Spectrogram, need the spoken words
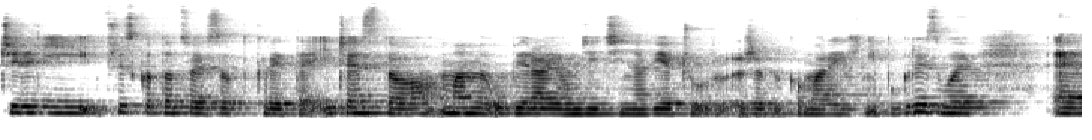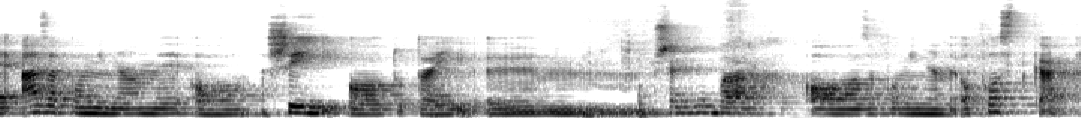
Czyli wszystko to, co jest odkryte i często mamy ubierają dzieci na wieczór, żeby komary ich nie pogryzły, a zapominamy o szyi, o tutaj przegubach, o, zapominamy o kostkach.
